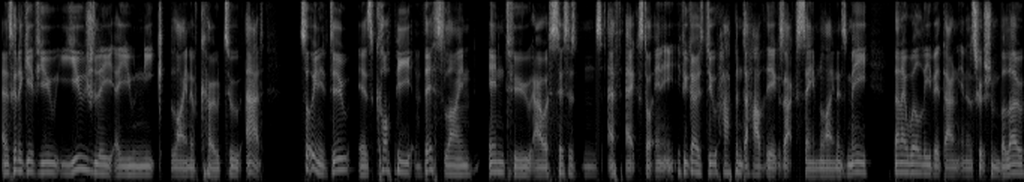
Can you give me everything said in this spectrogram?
And it's going to give you usually a unique line of code to add. So all you need to do is copy this line into our Citizens FX.ini. If you guys do happen to have the exact same line as me, then I will leave it down in the description below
